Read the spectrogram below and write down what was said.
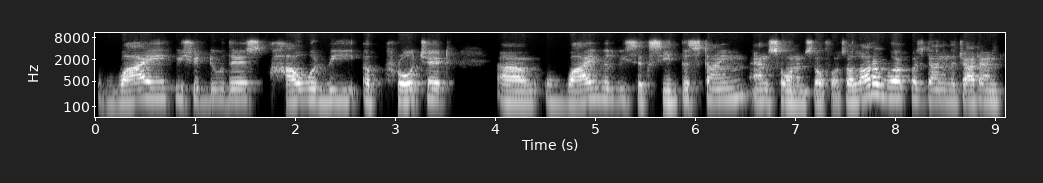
why we should do this, how would we approach it, uh, why will we succeed this time, and so on and so forth. So a lot of work was done in the charter, and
